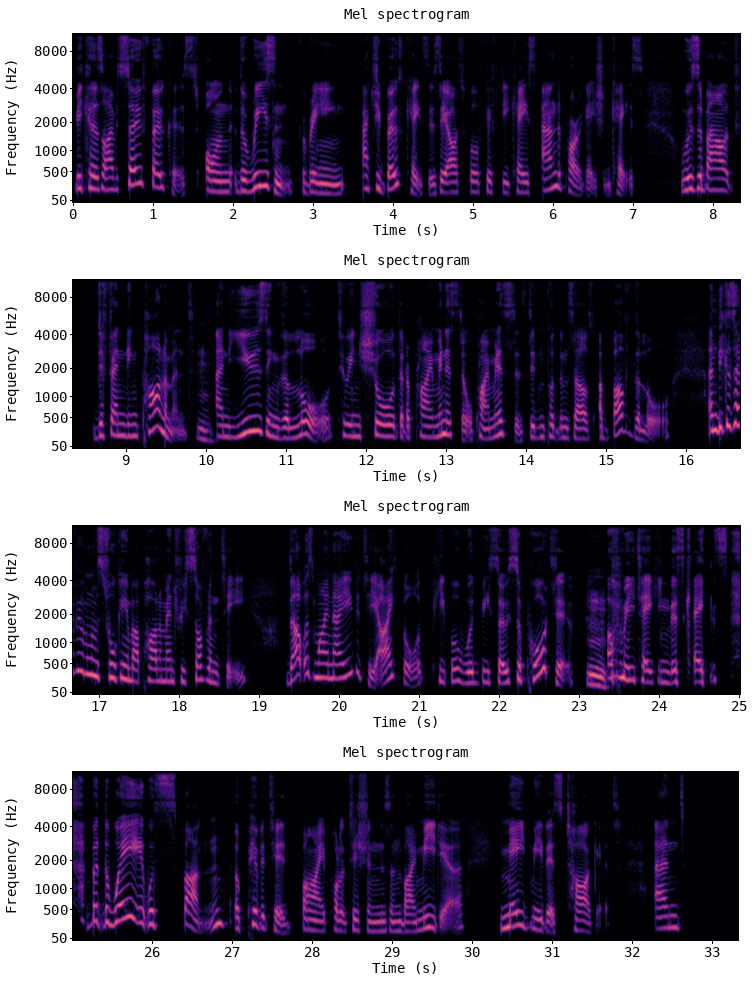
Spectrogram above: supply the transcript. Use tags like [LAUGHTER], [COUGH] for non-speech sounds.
because I was so focused on the reason for bringing actually both cases, the Article 50 case and the prorogation case, was about defending Parliament mm. and using the law to ensure that a prime minister or prime ministers didn't put themselves above the law. And because everyone was talking about parliamentary sovereignty, that was my naivety. I thought people would be so supportive mm. of me taking this [LAUGHS] case. But the way it was spun or pivoted by politicians and by media made me this target. And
